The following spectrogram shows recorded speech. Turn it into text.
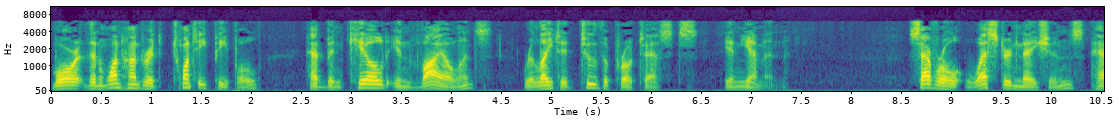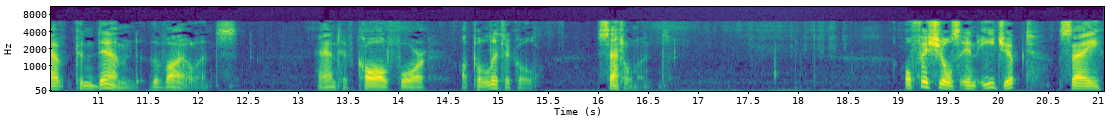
More than 120 people have been killed in violence related to the protests in Yemen. Several Western nations have condemned the violence and have called for a political settlement. Officials in Egypt say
